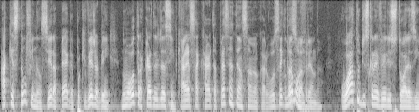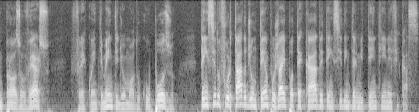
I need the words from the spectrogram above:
a questão financeira pega, porque veja bem, numa outra carta ele diz assim: Cara, essa carta, presta atenção, meu caro, você que está sofrendo. O ato de escrever histórias em prosa ou verso, frequentemente de um modo culposo, tem sido furtado de um tempo já hipotecado e tem sido intermitente e ineficaz.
